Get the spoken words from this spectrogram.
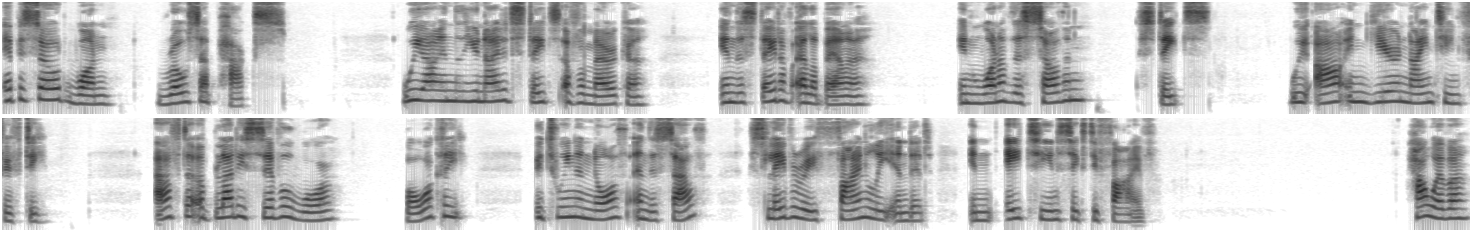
Episode 1 Rosa Parks. We are in the United States of America, in the state of Alabama, in one of the southern states. We are in year 1950. After a bloody civil war, borgerkrig, between the North and the South, slavery finally ended in 1865. However,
